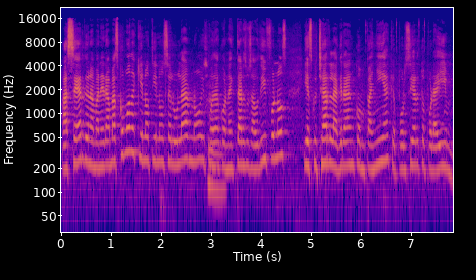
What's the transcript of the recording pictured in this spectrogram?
hacer de una manera más cómoda quien no tiene un celular, ¿no? Y Sí. pueda conectar sus audífonos y escuchar la gran compañía, que por cierto por ahí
